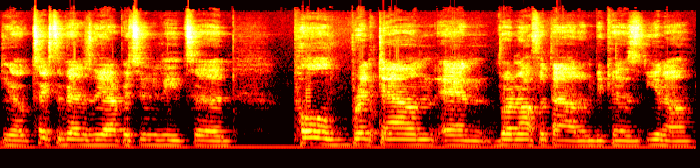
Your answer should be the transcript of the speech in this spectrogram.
you know takes advantage of the opportunity to pull Brink down and run off without him because you know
